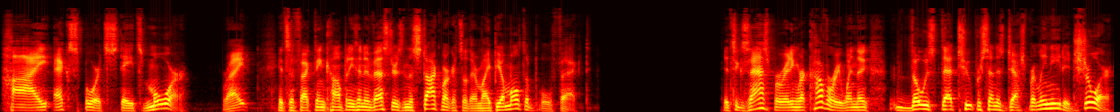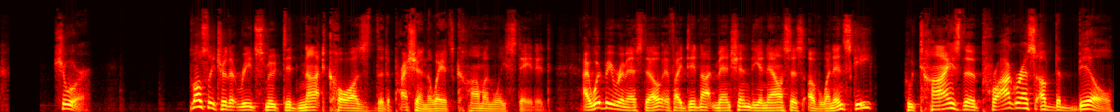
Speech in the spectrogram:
high export states more, right? It's affecting companies and investors in the stock market, so there might be a multiple effect. It's exasperating recovery when the those that two percent is desperately needed. Sure, sure. It's Mostly true that Reed Smoot did not cause the depression the way it's commonly stated. I would be remiss, though, if I did not mention the analysis of Wanniski who ties the progress of the bill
